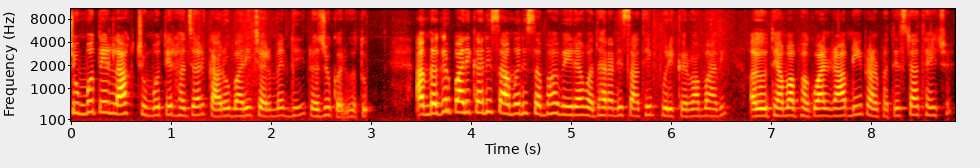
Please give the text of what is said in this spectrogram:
ચુમ્મોતેર લાખ ચુમ્મોતેર હજાર કારોબારી ચેરમેનને રજૂ કર્યું હતું. આમ નગરપાલિકાની સામાન્ય સભા વેરા વધારાની સાથે પૂરી કરવામાં આવી. અયોધ્યામાં ભગવાન રામની પ્રાણ પ્રતિષ્ઠા થઈ છે,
